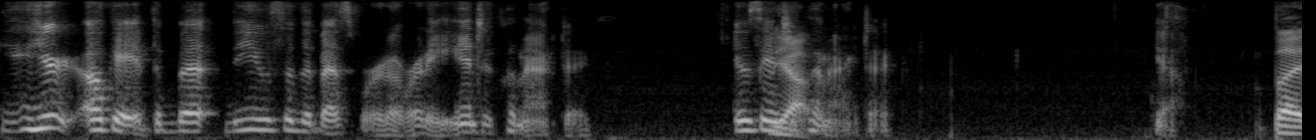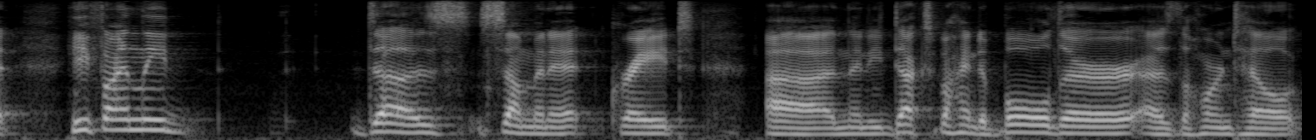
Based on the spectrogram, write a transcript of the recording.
You're okay. The be- you said the best word already. Anticlimactic. It was anticlimactic. Yeah. anticlimactic. But he finally does summon it. Great. Uh, and then he ducks behind a boulder as the horntail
